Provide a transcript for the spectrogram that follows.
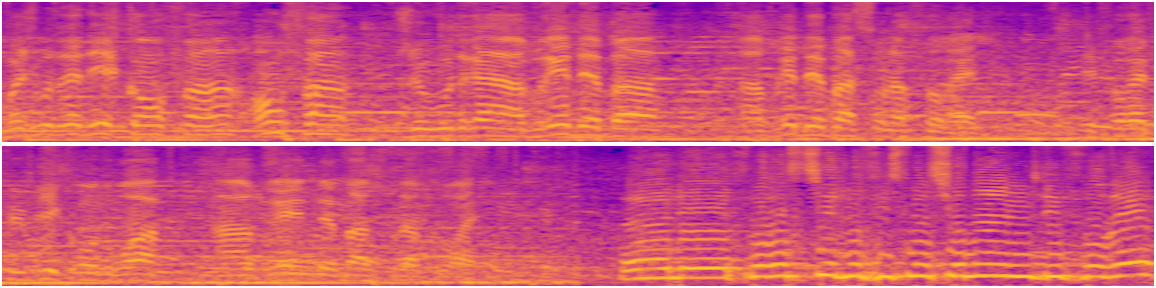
moi je voudrais dire qu'enfin, enfin, je voudrais un vrai débat, un vrai débat sur la forêt. Les forêts publiques ont droit à un vrai débat sur la forêt. Euh, les forestiers de l'Office national des forêts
